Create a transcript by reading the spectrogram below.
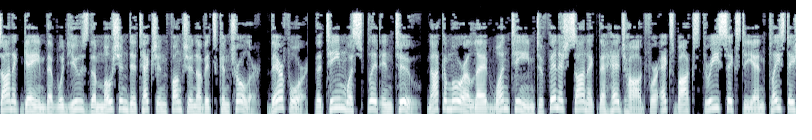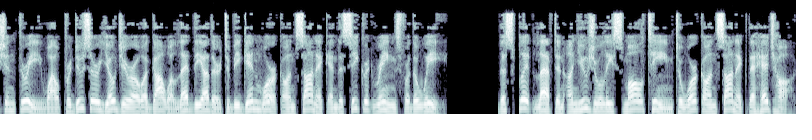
Sonic game that would use the motion detection function of its controller, therefore, the team was split in two. Nakamura led one team to finish Sonic the Hedgehog for Xbox 360 and PlayStation 3 while producer Yojiro Ogawa led the other to begin work on Sonic and the Secret Rings for the Wii. The split left an unusually small team to work on Sonic the Hedgehog.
